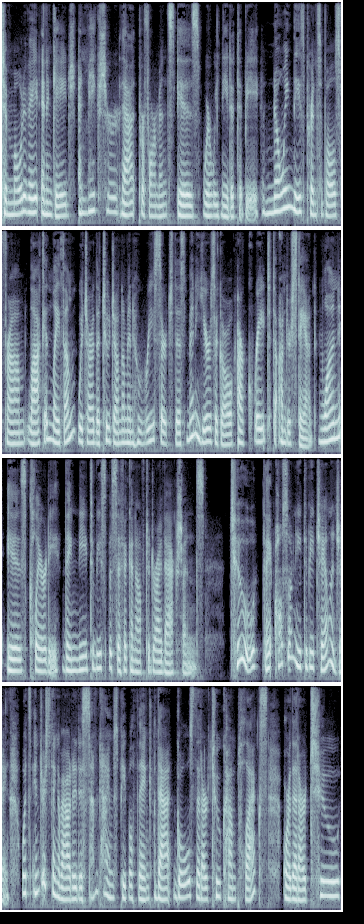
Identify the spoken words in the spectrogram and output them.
to motivate and engage and make sure that performance is where we need it to be. Knowing these principles from Locke and Latham, which are the two gentlemen who researched this many years ago, are great to understand. One is clarity. They need to be specific enough to drive actions. Two, they also need to be challenging. What's interesting about it is sometimes people think that goals that are too complex or that are too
